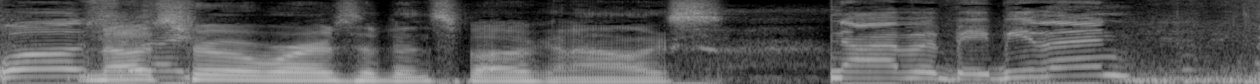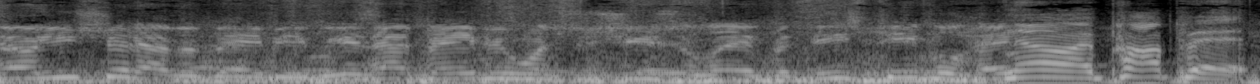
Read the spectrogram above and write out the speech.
Well, no should I truer words have been spoken, Alex. not have a baby then? No, you should have a baby because that baby wants to choose to live. But these people, they No, I pop it.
